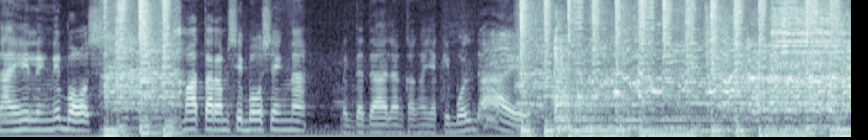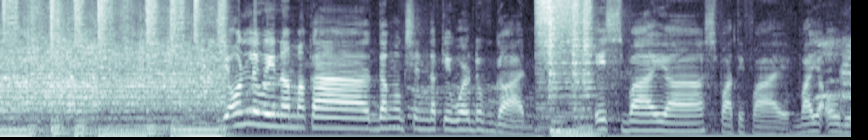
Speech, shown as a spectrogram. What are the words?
Nahiling ni boss. Mataram si bossing na nagdadalang ka nga yakibold ay. The only way na makadangog sin the word of God is via Spotify, via audio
